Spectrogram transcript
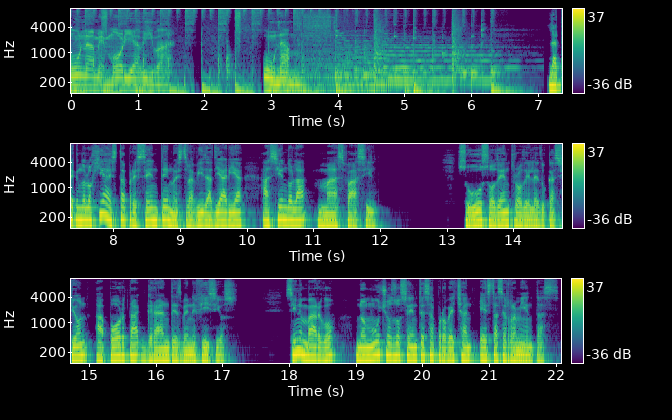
Una memoria viva. UNAM. La tecnología está presente en nuestra vida diaria, haciéndola más fácil. Su uso dentro de la educación aporta grandes beneficios. Sin embargo, no muchos docentes aprovechan estas herramientas.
